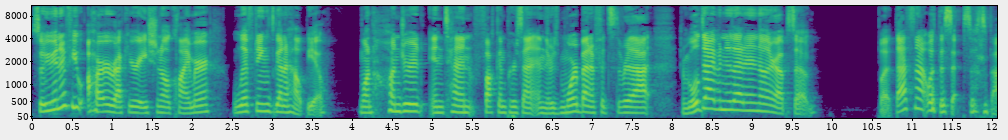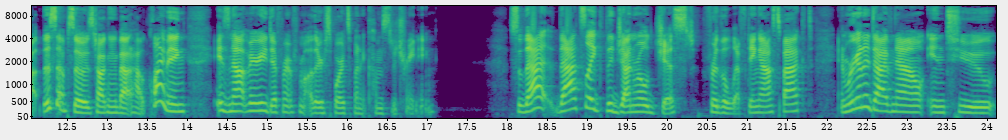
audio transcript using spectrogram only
So even if you are a recreational climber, lifting is going to help you. 110 fucking percent. And there's more benefits for that. And we'll dive into that in another episode. But that's not what this episode's about. This episode is talking about how climbing is not very different from other sports when it comes to training. So that that's like the general gist for the lifting aspect. And we're going to dive now into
